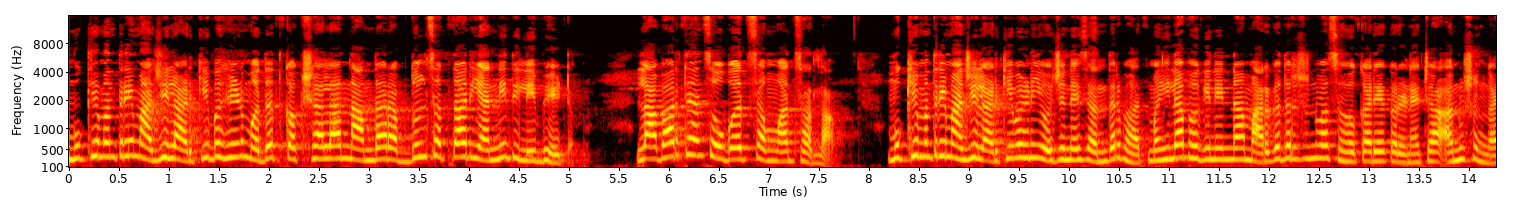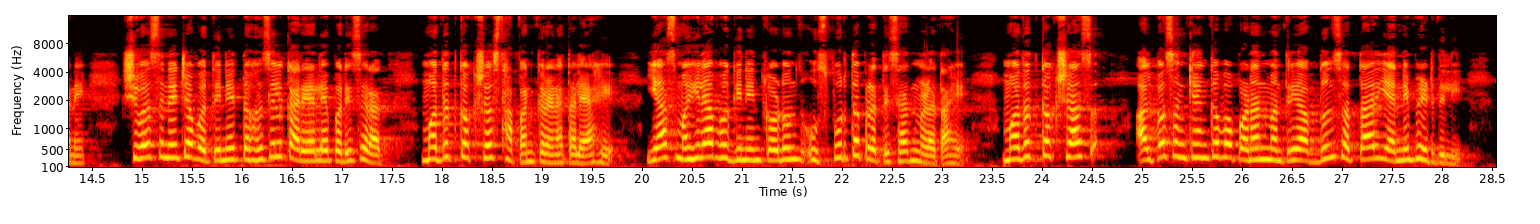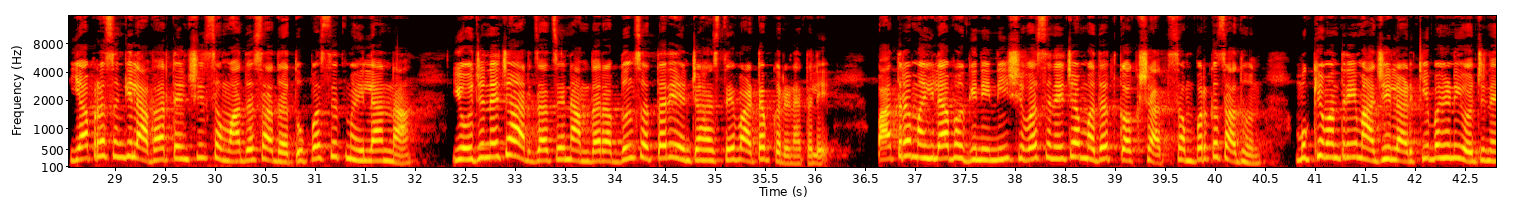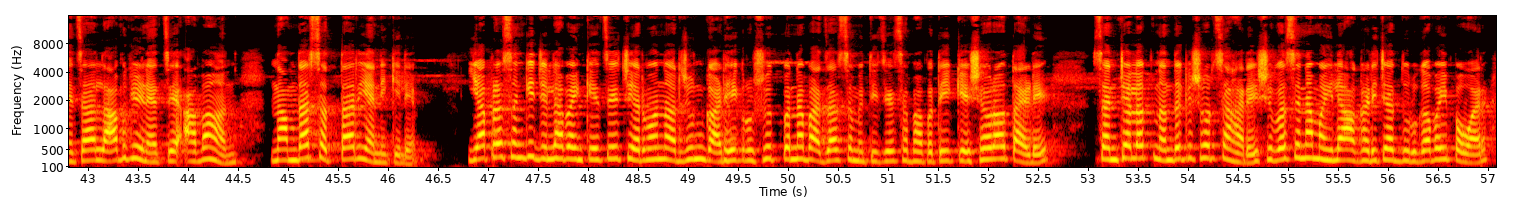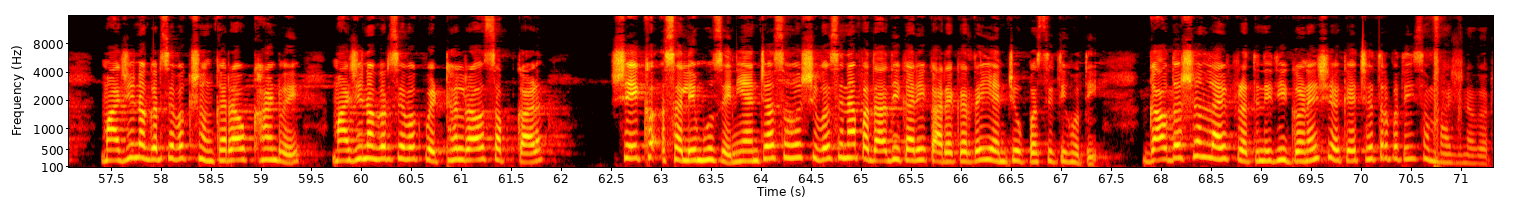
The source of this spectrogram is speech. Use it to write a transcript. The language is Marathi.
मुख्यमंत्री माझी लाडकी बहीण मदत कक्षाला नामदार अब्दुल सत्तार यांनी दिली भेट. लाभार्थ्यांसोबत संवाद साधला. मुख्यमंत्री माझी लाडकी बहीण योजनेसंदर्भात महिला भगिनींना मार्गदर्शन व सहकार्य करण्याच्या अनुषंगाने शिवसेनेच्या वतीने तहसील कार्यालय परिसरात मदत कक्ष स्थापन करण्यात आले आहे. यास महिला भगिनींकडून उत्स्फूर्त प्रतिसाद मिळत आहे. मदत कक्षास अल्पसंख्याक व पणन मंत्री अब्दुल सत्तार यांनी भेट दिली. याप्रसंगी लाभार्थ्यांशी संवाद साधत उपस्थित महिलांना योजनेच्या अर्जाचे नामदार अब्दुल सत्तार यांच्या हस्ते वाटप करण्यात आले. पात्र महिला भगिनींनी शिवसेनेच्या मदत कक्षात संपर्क साधून मुख्यमंत्री माझी लाडकी बहीण योजनेचा लाभ घेण्याचे आवाहन नामदार सत्तार यांनी केले. याप्रसंगी जिल्हा बँकेचे चेअरमन अर्जुन गाढे कृषी उत्पन्न बाजार समितीचे सभापती केशवराव तायडे संचालक नंदकिशोर सहारे शिवसेना महिला आघाडीच्या दुर्गाबाई पवार माजी नगरसेवक शंकरराव खांडवे माजी नगरसेवक विठ्ठलराव सपकाळ शेख सलीम हुसेन यांच्यासह शिवसेना पदाधिकारी कार्यकर्ते यांची उपस्थिती होती. गावदर्शन लाईव्ह प्रतिनिधी गणेश शेळके छत्रपती संभाजीनगर.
